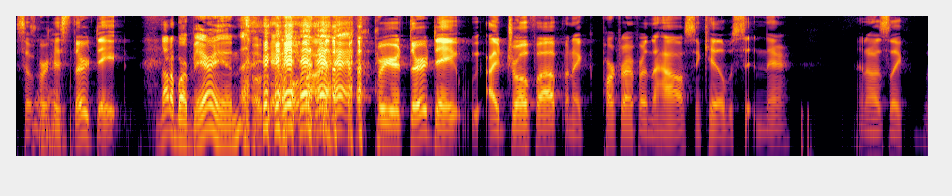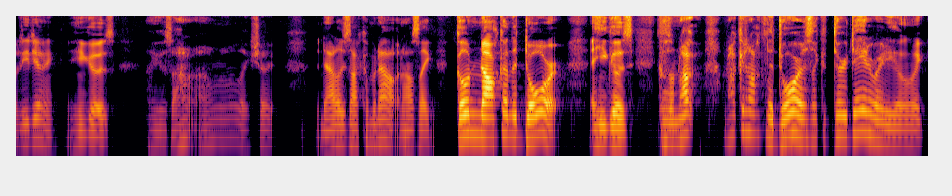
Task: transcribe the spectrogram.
So for his third date, Not a barbarian. okay, hold on. For your third date, I drove up and I parked right in front of the house, and Caleb was sitting there, and I was like, "What are you doing?" And he goes, And he goes, I don't, I don't know, like, should I, Natalie's not coming out, and I was like, go knock on the door. And he goes, he goes, I'm not, I'm not gonna knock on the door. It's like the third date already. I'm like,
